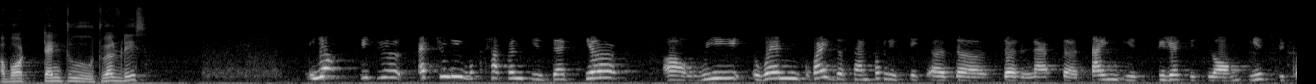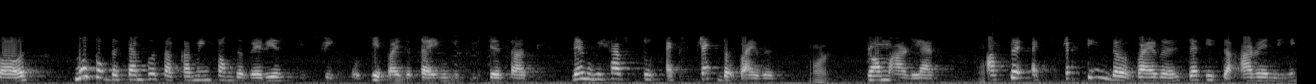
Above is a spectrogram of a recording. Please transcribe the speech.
about 10 to 12 days? Yeah, it will actually what happens is that here uh, we when why the sample is uh, the the lab the time is period is long is because most of the samples are coming from the various districts. Okay, by the time it reaches us, then we have to extract the virus right. from our lab. After extracting the virus, that is the RNA,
